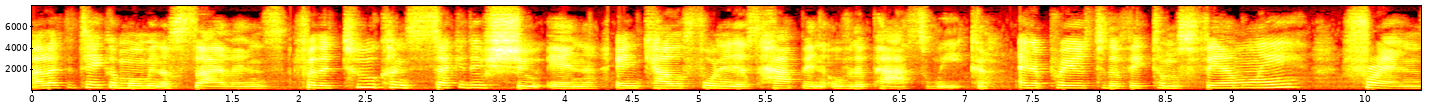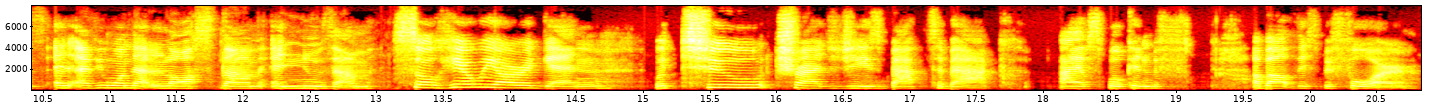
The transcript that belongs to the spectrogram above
I'd like to take a moment of silence for the two consecutive shootings in California that's happened over the past week. And a prayers to the victims' family, friends, and everyone that lost them and knew them. So here we are again with two tragedies back to back I have spoken bef- about this before.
